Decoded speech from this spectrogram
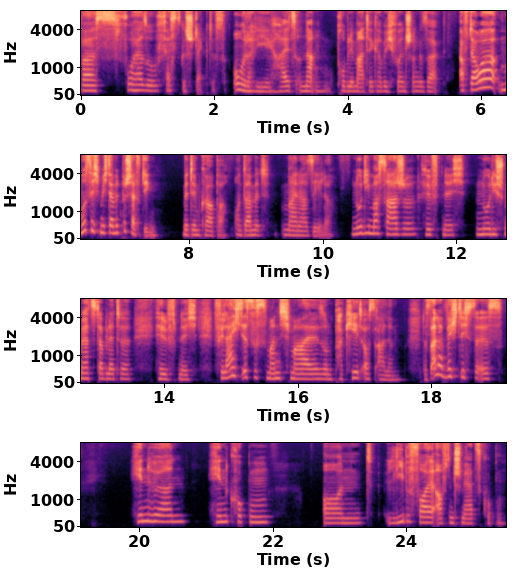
was vorher so festgesteckt ist. Oder die Hals- und Nackenproblematik, habe ich vorhin schon gesagt. Auf Dauer muss ich mich damit beschäftigen, mit dem Körper und damit meiner Seele. Nur die Massage hilft nicht, nur die Schmerztablette hilft nicht. Vielleicht ist es manchmal so ein Paket aus allem. Das Allerwichtigste ist hinhören, hingucken und liebevoll auf den Schmerz gucken.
